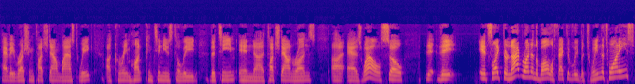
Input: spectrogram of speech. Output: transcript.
have a rushing touchdown last week. Uh, Kareem Hunt continues to lead the team in uh, touchdown runs uh, as well. So they, it's like they're not running the ball effectively between the 20s,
